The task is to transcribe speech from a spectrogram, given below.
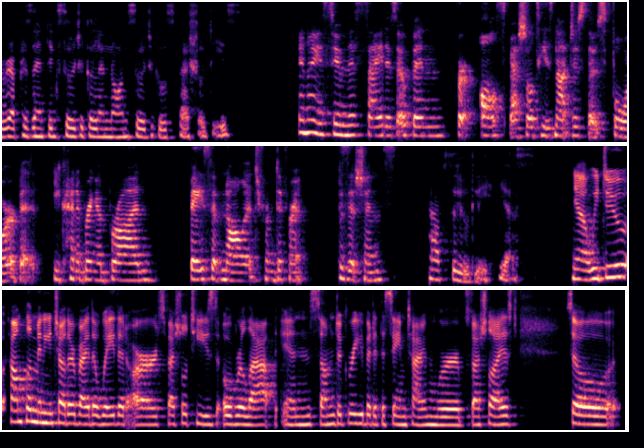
representing surgical and non surgical specialties. And I assume this site is open for all specialties, not just those four, but you kind of bring a broad base of knowledge from different positions. Absolutely, yes. Yeah, we do complement each other by the way that our specialties overlap in some degree, but at the same time, we're specialized. So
